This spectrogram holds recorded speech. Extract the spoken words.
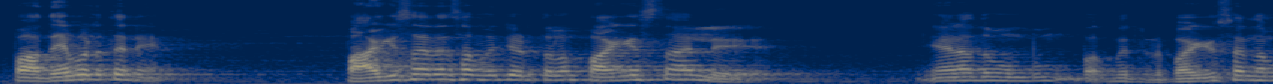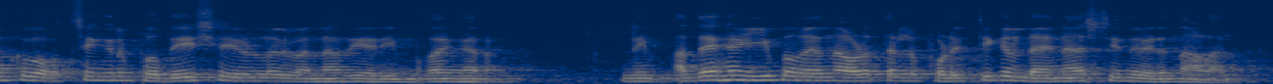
അപ്പോൾ അതേപോലെ തന്നെ പാകിസ്ഥാനെ സംബന്ധിച്ചിടത്തോളം പാകിസ്ഥാനിൽ ഞാനത് മുമ്പും പറഞ്ഞിട്ടുണ്ട്. പാകിസ്ഥാൻ നമുക്ക് കുറച്ചെങ്കിലും പ്രതീക്ഷയുള്ള ഒരു ഭരണാധികാരി ഇമ്രാൻഖാനാണ്. അല്ലെങ്കിൽ അദ്ദേഹം ഈ പറയുന്ന അവിടുത്തെ പൊളിറ്റിക്കൽ ഡൈനാസ്റ്റിന്ന് വരുന്ന ആളല്ല.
